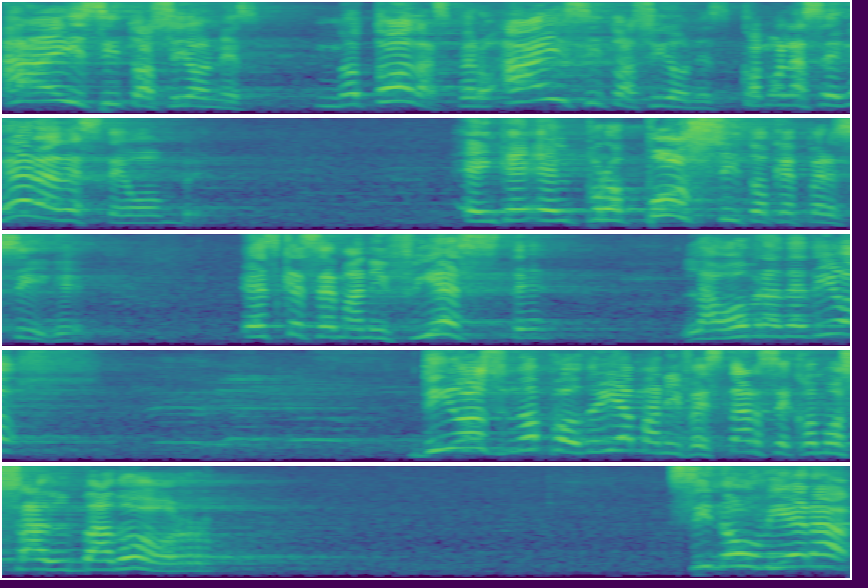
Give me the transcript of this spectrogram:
Hay situaciones, no todas, pero hay situaciones, como la ceguera de este hombre, en que el propósito que persigue es que se manifieste la obra de Dios. Dios no podría manifestarse como Salvador si no hubiera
